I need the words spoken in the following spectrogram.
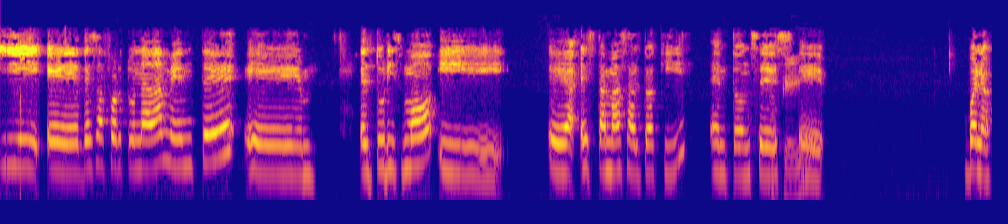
Y eh, desafortunadamente eh, el turismo y eh, está más alto aquí, entonces, Ok. eh, bueno,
